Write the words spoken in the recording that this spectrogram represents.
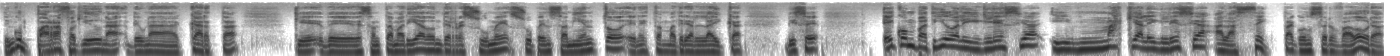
tengo un párrafo aquí de una, de una carta que de, Santa María donde resume su pensamiento en estas materias laicas. Dice, he combatido a la iglesia y más que a la iglesia, a la secta conservadora,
